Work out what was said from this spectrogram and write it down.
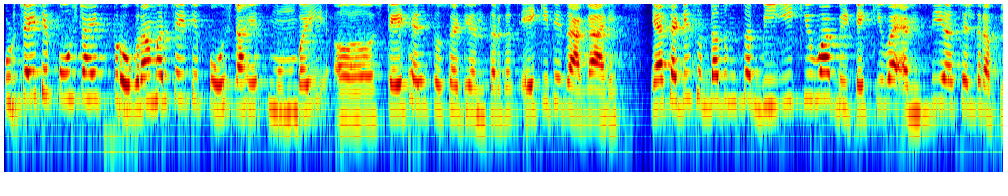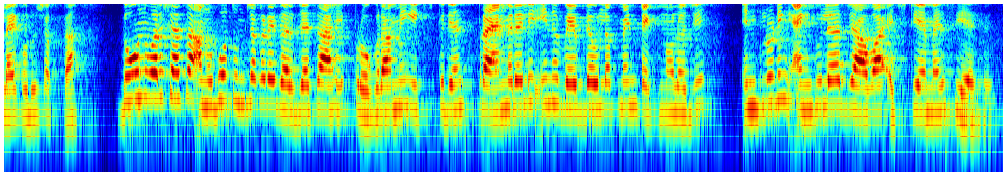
पुढच्या इथे पोस्ट आहेत प्रोग्रामरच्या इथे पोस्ट आहेत. मुंबई स्टेट हेल्थ सोसायटी अंतर्गत एक इथे जागा आहे. यासाठी सुद्धा तुमचं बी ई किंवा बी टेक किंवा एम सी असेल तर अप्लाय करू शकता. दोन वर्षाचा अनुभव तुमच्याकडे गरजेचा आहे. Programming experience primarily in web development technology including Angular Java H T M L C S S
